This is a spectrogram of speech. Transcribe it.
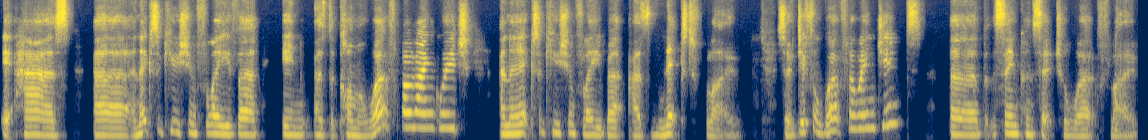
It has uh, an execution flavor in as the common workflow language and an execution flavor as Nextflow. So different workflow engines, uh, but the same conceptual workflow.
